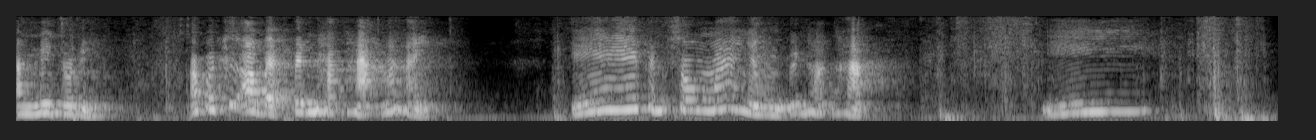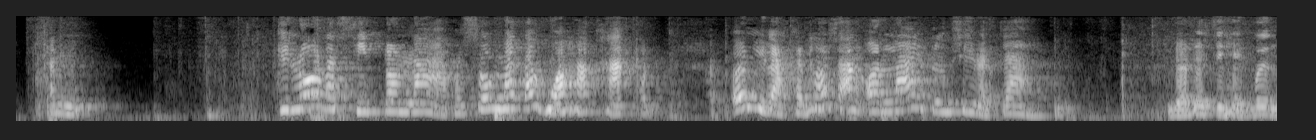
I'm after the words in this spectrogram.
อันนี้ตัวนี้ เอาก็คือเอาแบบเป็นหักหักมาให้ เอ๊ะเป็นทรงมาอย่างเป็นหักหักอีอันกิโลละสิบดอลลาร์ผสมมาตั้งหัวหักหักเออนี่แหละคันเขาสั่งออนไลน์เป็นสิละจ้า เดี๋ยวเดี๋ยวสิให้เบิ้ง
